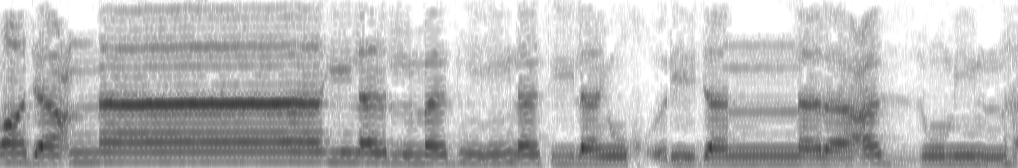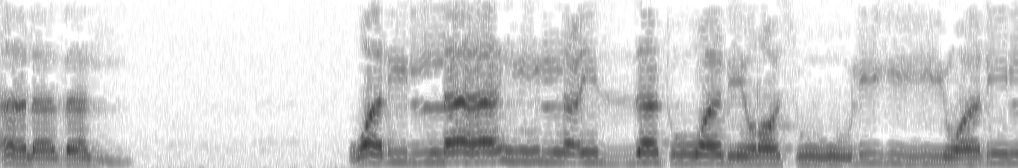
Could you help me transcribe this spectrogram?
رجعنا إلى المدينة ليخرجن العز منها لذل ولله العزة ولرسوله وللمؤمنين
